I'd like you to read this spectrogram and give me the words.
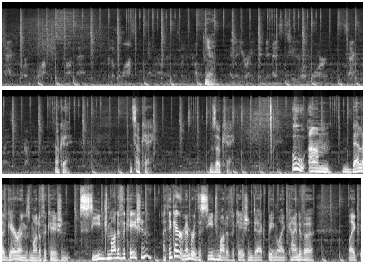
attacked or blocked combat, put a velocity counter on it. That's what it's called. Yeah. And then you're right. If it has two or more, sacrifice drop. Okay. It's okay. It was okay. Ooh, um, Bella Gerung's modification. Siege modification? I think I remember the Siege modification deck being like kind of a like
